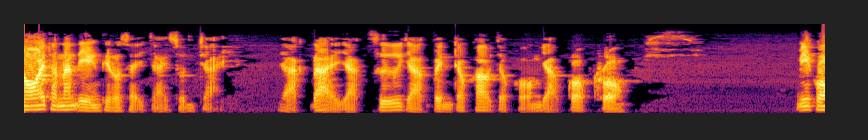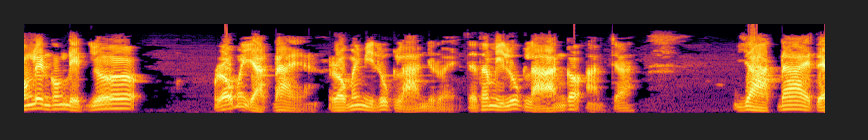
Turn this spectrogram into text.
น้อยเท่านั้นเองที่เราใส่ใจสนใจ อยากได้ อยากซื้อ อยากเป็นเจ้าข้าวเจ้าของ อยากครอบครอง มีของเล่นของเด็กเยอะ เราไม่อยากได้ เราไม่มีลูกหลานอยู่เลยแต่ถ้ามีลูกหลานก็อาจจะอยากได้ แต่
